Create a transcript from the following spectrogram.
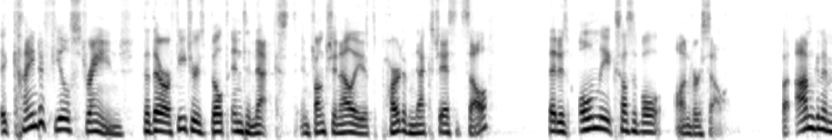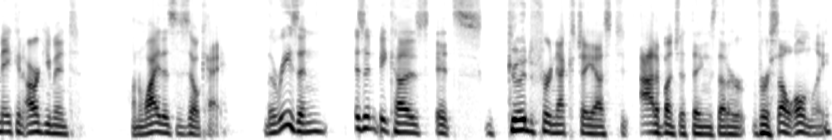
it kind of feels strange that there are features built into Next and functionality that's part of Next.js itself that is only accessible on Vercel. But I'm going to make an argument on why this is okay. The reason isn't because it's good for Next.js to add a bunch of things that are Vercel only.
